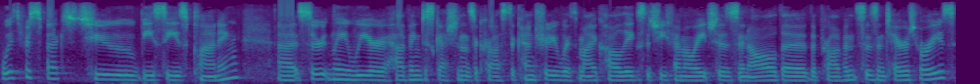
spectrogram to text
With respect to BC's planning, uh, certainly we are having discussions across the country with my colleagues, the chief MOHs in all the the provinces and territories,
